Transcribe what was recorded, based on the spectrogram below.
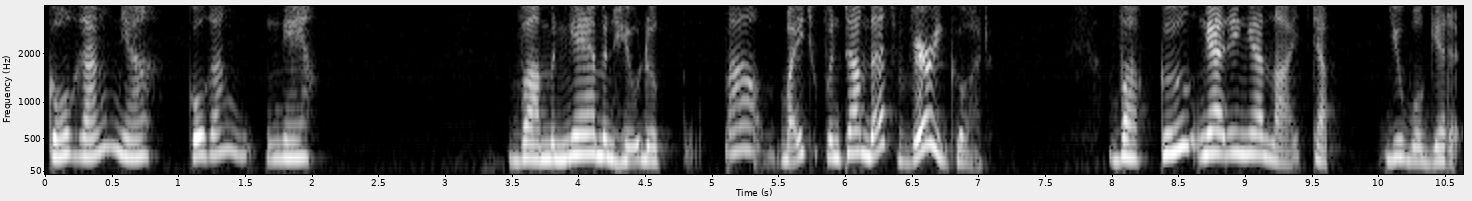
cố gắng nha, cố gắng nghe. Và mình nghe mình hiểu được ah, 70%, that's very good. Và cứ nghe đi nghe lại, chập, you will get it.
